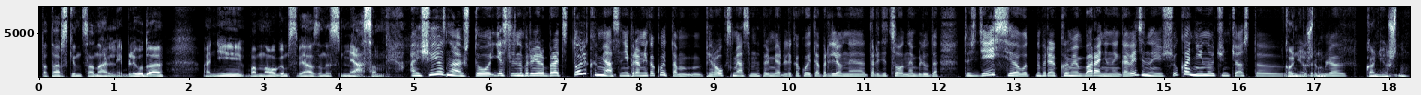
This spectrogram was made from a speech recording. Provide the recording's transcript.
татарские национальные блюда, они во многом связаны с мясом. А еще я знаю, что если, например, брать только мясо, не прям не какой-то там пирог с мясом, например, или какое-то определенное традиционное блюдо, то здесь, э, вот, например, кроме баранины и говядины, еще конину очень часто Конечно. употребляют. Конечно,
